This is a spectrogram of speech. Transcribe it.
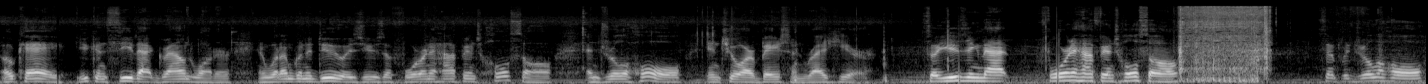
Okay, you can see that groundwater, and what I'm gonna do is use a four and a half inch hole saw and drill a hole into our basin right here. So using that four and a half inch hole saw. Simply drill a hole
